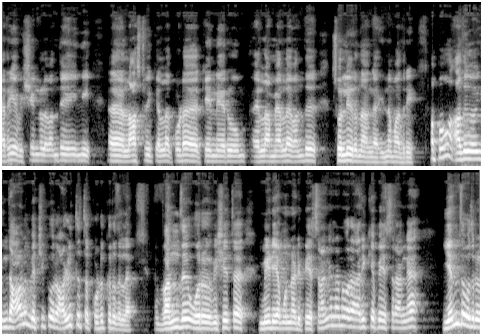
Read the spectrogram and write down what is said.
நிறைய விஷயங்களை வந்து இனி லாஸ்ட் வீக் எல்லாம் கூட கே. நேரும் எல்லாமே எல்லாம் வந்து சொல்லியிருந்தாங்க இந்த மாதிரி. அப்போ அது இந்த ஆளுங்கட்சிக்கு ஒரு அழுத்தத்தை கொடுக்கறது இல்ல வந்து ஒரு விஷயத்த மீடியா முன்னாடி பேசுறாங்க இல்லைன்னு ஒரு அறிக்கை பேசுறாங்க. எந்த ஒரு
